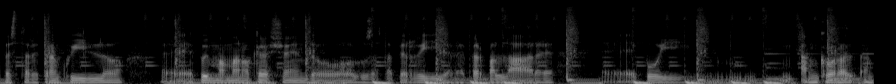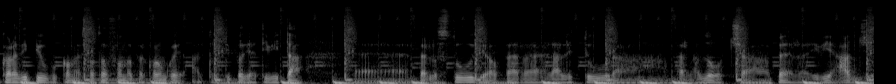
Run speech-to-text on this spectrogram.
per stare tranquillo, e poi man mano crescendo l'ho usata per ridere, per ballare e poi mm, ancora, ancora di più come sottofondo per qualunque altro tipo di attività, eh, per lo studio, per la lettura, per la doccia, per i viaggi,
